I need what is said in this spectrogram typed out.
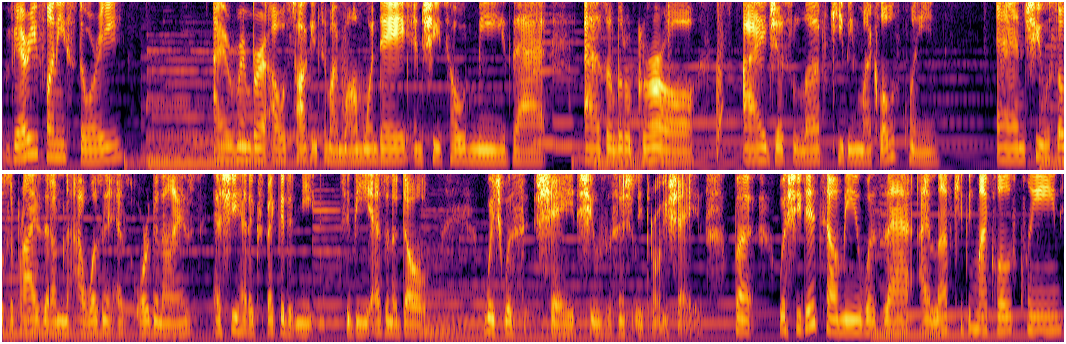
Very funny story. I remember I was talking to my mom one day and she told me that as a little girl, I just loved keeping my clothes clean. And she was so surprised that I'm not, I wasn't as organized as she had expected me to be as an adult, which was shade. She was essentially throwing shade. But what she did tell me was that I love keeping my clothes clean.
